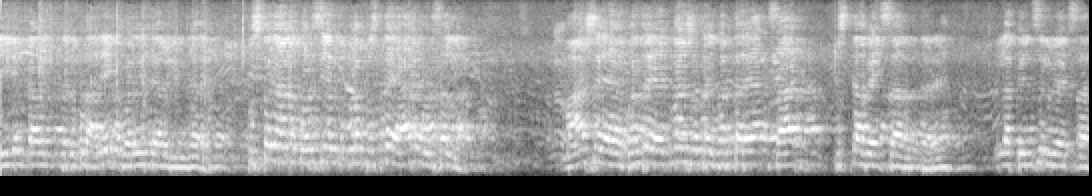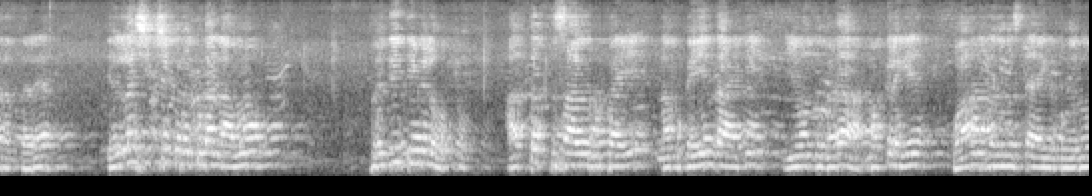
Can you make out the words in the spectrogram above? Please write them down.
ಈಗಿನ ಕಾಲದಲ್ಲಿ ಕೂಡ ಅನೇಕ ಬರೆದಿದ್ದಾರೆ. ಪುಸ್ತಕವನ್ನು ಕೊಡಿಸಿ ಅಂತ ಕೂಡ ಪುಸ್ತಕ ಯಾರು ಕೊಡಿಸಲ್ಲ. ಮಾಸ್ಟರ್, ಬಂದ್ರೆ ಹೆಡ್ ಮಾಸ್ಟರ್ ಹತ್ರ ಬರ್ತಾರೆ, ಸರ್, ಪುಸ್ತಕ ಬೇಕು ಸರ್ ಅಂತಾರೆ. ಇಲ್ಲ, ಪೆನ್ಸಿಲ್ ಬೇಕು ಸರ್ ಅಂತಾರೆ. ಎಲ್ಲ ಶಿಕ್ಷಕರು ಕೂಡ ನಾವು ಪ್ರತಿ ತಿಂಗಳು ಹತ್ತತ್ತು ಸಾವಿರ ರೂಪಾಯಿ ನಮ್ಮ ಕೈಯಿಂದ ಹಾಕಿ ಈ ಒಂದು ಬಡ ಮಕ್ಕಳಿಗೆ ವಾಹನದ ವ್ಯವಸ್ಥೆ ಆಗಿರ್ಬೋದು,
